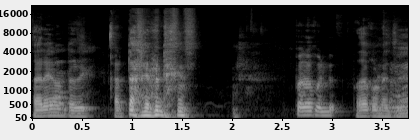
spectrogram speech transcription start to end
సరే ఉంటుంది. కట్టాలి ఉంటుంది. పదకొండు. పదకొండు వచ్చింది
